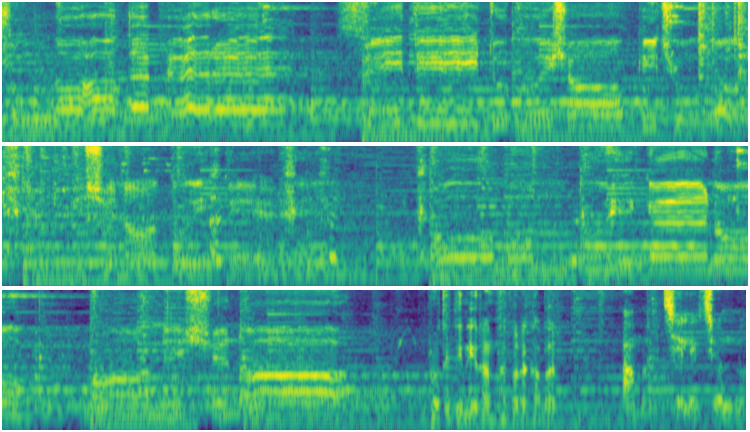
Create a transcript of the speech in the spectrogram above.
শূন্য হাতে ফেরে। স্মৃতিটুকুই সব কিছু না তুই কেড়ে। ও মন, তুই কেন মানিস না? প্রতিদিনই রান্না করা খাবার? আমার ছেলের জন্য।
